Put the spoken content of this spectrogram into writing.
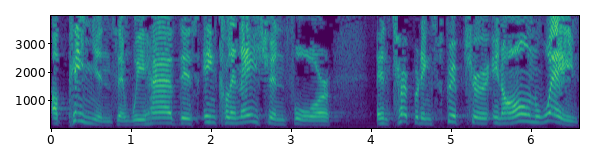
opinions and we have this inclination for interpreting scripture in our own way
